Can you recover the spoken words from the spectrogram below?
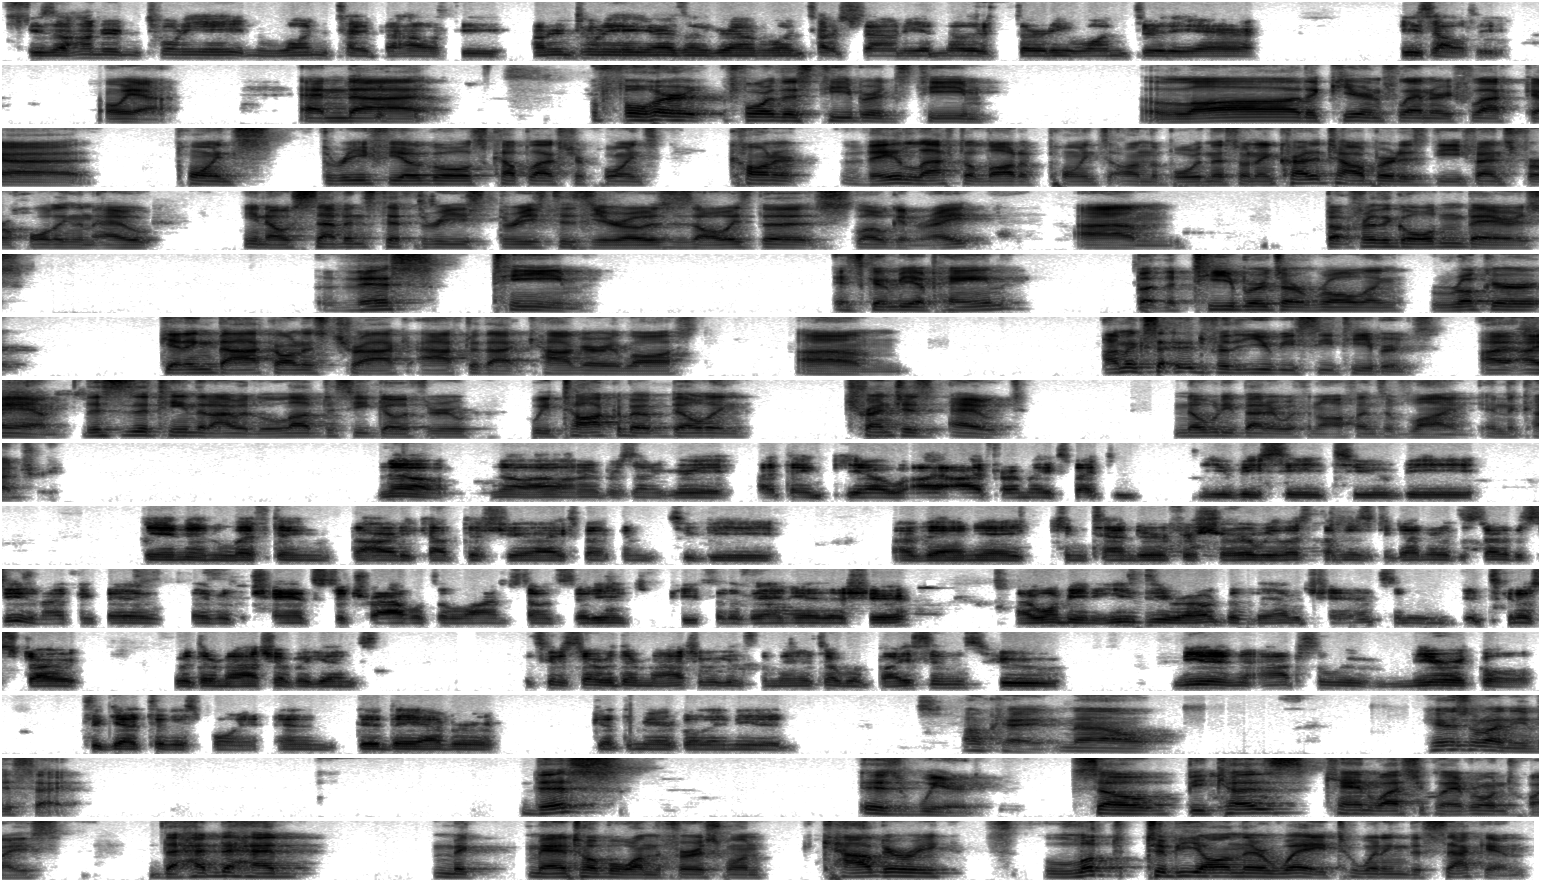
He's 128 and one type of healthy. 128 yards on the ground, one touchdown. He had another 31 through the air. He's healthy. Oh yeah, and uh, for for this T-Birds team, a lot of Kieran Flannery Fleck uh, points, three field goals, couple extra points. Connor, they left a lot of points on the board in this one, and credit to Alberta's defense for holding them out. You know, sevens to threes, threes to zeros is always the slogan, right? Um, but for the Golden Bears, this team it's going to be a pain but the T-Birds are rolling. Rooker getting back on his track after that Calgary loss. Um, I'm excited for the UBC T-Birds. I, I am. This is a team that I would love to see go through. We talk about building trenches out. Nobody better with an offensive line in the country. No, no, I 100% agree. I think, you know, I, I firmly expect UBC to be in and lifting the Hardy Cup this year. I expect them to be a Vanier contender for sure. We list them as contender at the start of the season. I think they have, they have a chance to travel to the Limestone City and compete for the Vanier this year. It won't be an easy road, but they have a chance, and it's going to start with their matchup against. It's going to start with their matchup against the Manitoba Bisons, who needed an absolute miracle to get to this point. And did they ever get the miracle they needed? Okay, now here's what I need to say. This is weird. So because Can West you play everyone twice, the head-to-head Manitoba won the first one. Calgary looked to be on their way to winning the second,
